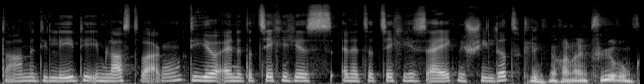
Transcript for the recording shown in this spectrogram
Dame, die Lady im Lastwagen, die ja eine tatsächliches, ein tatsächliches Ereignis geschildert. Klingt nach einer Entführung.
